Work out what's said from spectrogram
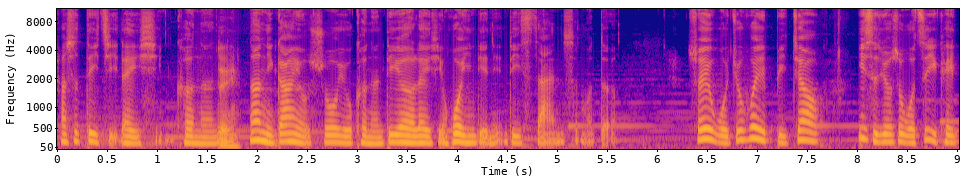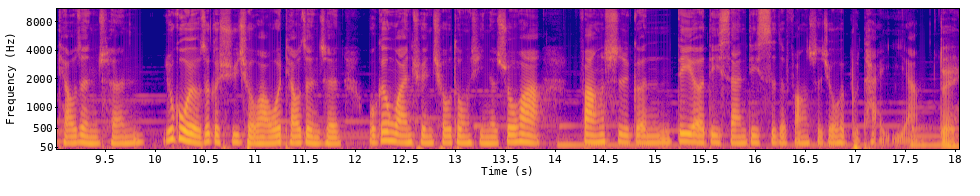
他是第几类型，可能。对。那你刚刚有说有可能第二类型或一点点第三什么的，所以我就会比较。意思就是我自己可以调整成，如果我有这个需求啊，我会调整成我跟完全求同行的说话方式，跟第二、第三、第四的方式就会不太一样。对，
